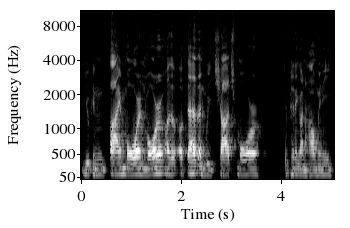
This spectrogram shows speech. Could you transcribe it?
you can buy more and more of that, and we charge more depending on how many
